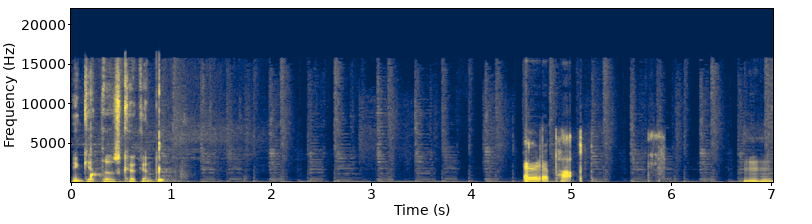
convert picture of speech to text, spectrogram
and get those cooking. I heard a pop. Mm-hmm.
